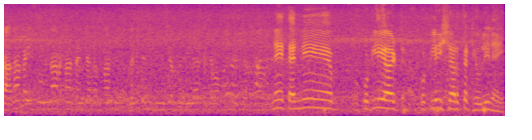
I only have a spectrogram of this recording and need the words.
जागा काही सोडणार का त्यांच्याकरता? जरी त्यांनी बिनशर्त दिला त्याच्याबाबत काही चर्चा होती? नाही त्यांनी कुठली अट कुठली शर्त ठेवली नाही.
